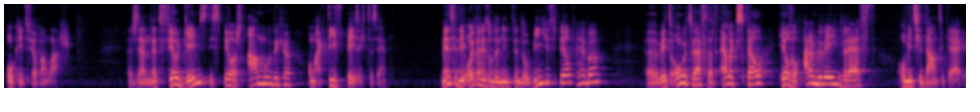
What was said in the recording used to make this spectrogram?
ook niet veel van waar. Er zijn net veel games die spelers aanmoedigen om actief bezig te zijn. Mensen die ooit al eens op de Nintendo Wii gespeeld hebben, eh, weten ongetwijfeld dat elk spel heel veel armbeweging vereist om iets gedaan te krijgen.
